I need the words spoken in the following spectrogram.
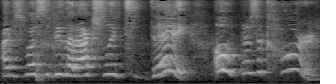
I'm supposed to do that actually today. Oh, there's a card.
